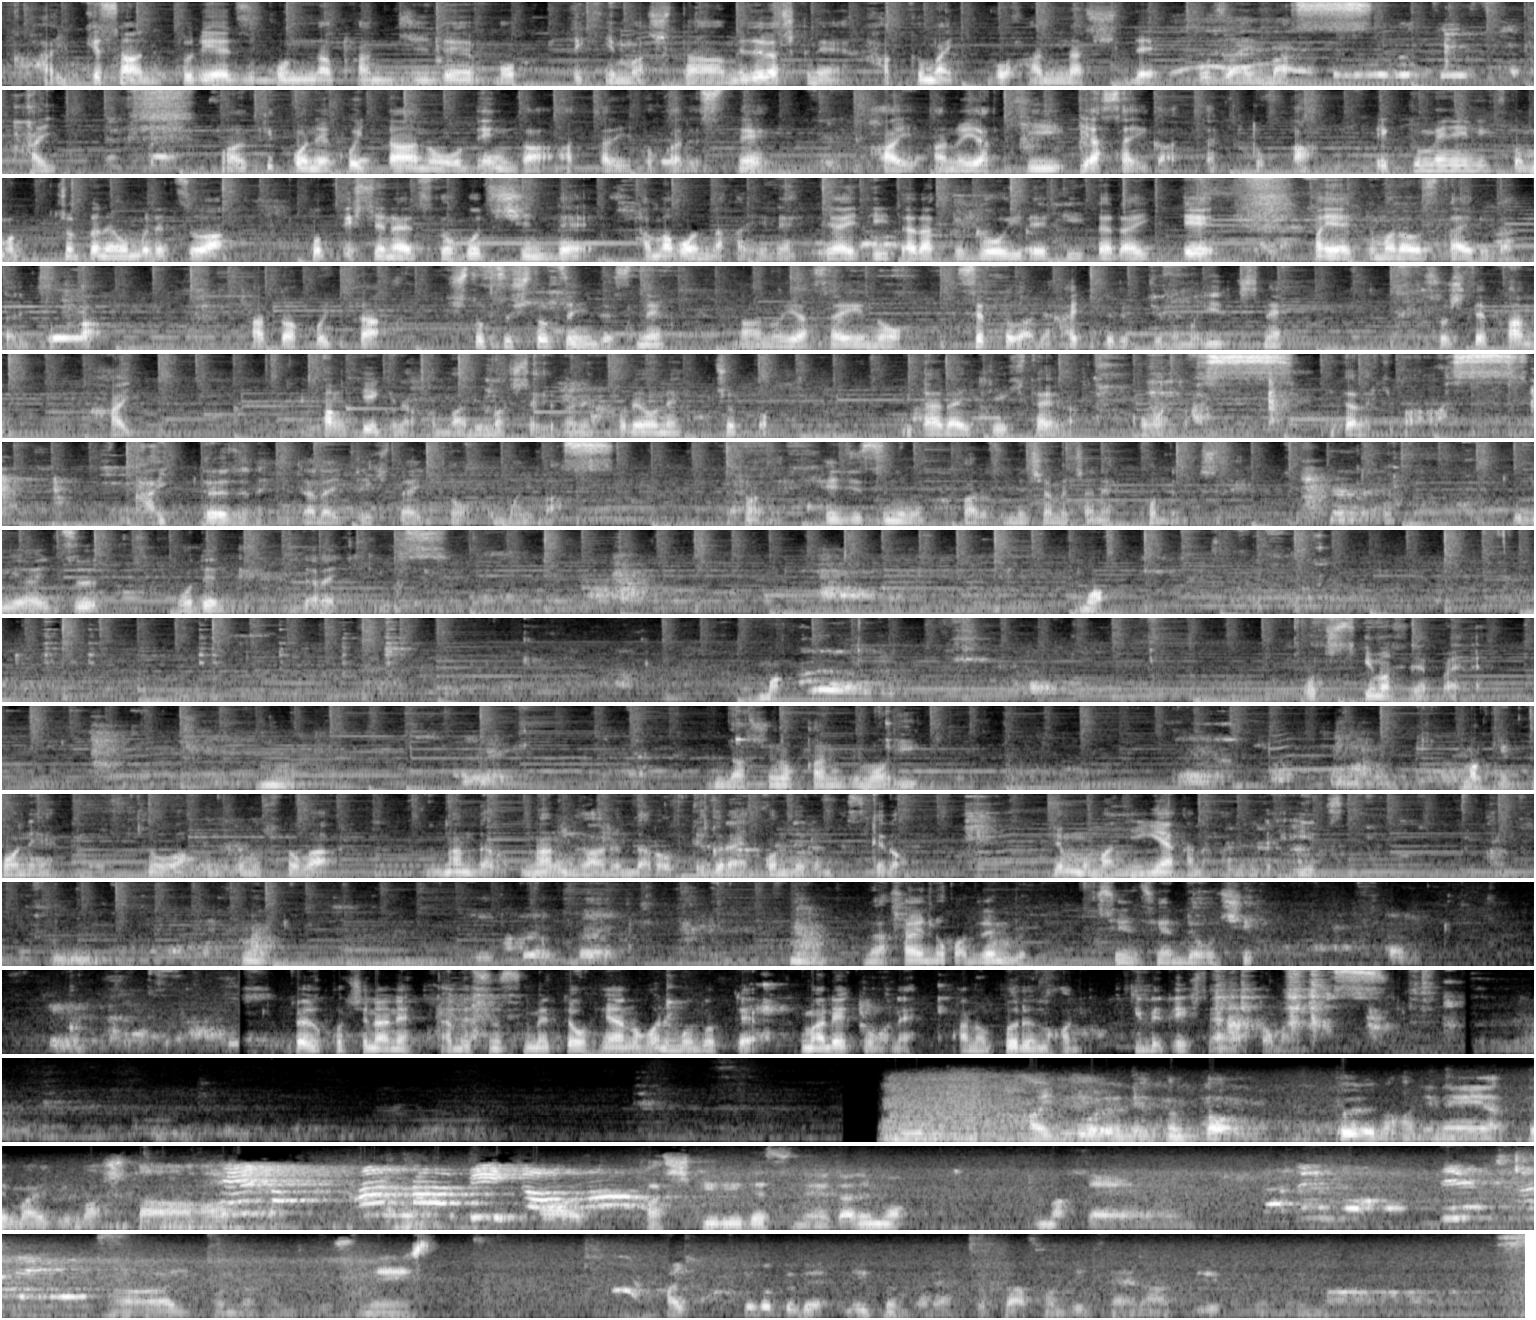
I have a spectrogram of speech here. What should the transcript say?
はい。今朝はねとりあえずこんな感じで持ってきました。珍しくね白米ご飯なしでございます。はい、まあ、結構ねこういったあのおでんがあったりとかですね。はい。あの焼き野菜があったりとかエッグメニューに行くと、まあ、ちょっとねオムレツは持ってきてないですけどご自身で卵の中にね焼いていただく具を入れていただいて、まあ、焼いてもらうスタイルだったりとか。あとはこういった一つ一つにですねあの野菜のセットがね入ってるっていうのもいいですね。そしてパン。はい。パンケーキなんかもありましたけどねこれをねちょっといただいていきたいなと思います。いただきます。はい。とりあえずねいただいていきたいと思います。今日はね平日にもかかわらずめちゃめちゃね混んでますね。とりあえず、おでんね、いただいていきます。うまっ。うまっ。落ち着きますね、やっぱりね。うん。だしの感じもいい。まあ結構ね、今日は本当に人が、なんだろう、何があるんだろうってぐらい混んでるんですけど、でもまあ賑やかな感じでいいですね。うん。うん。野菜とか全部新鮮で美味しい。とりあえずこちらね、食べ進めてお部屋の方に戻って、まあ、レイ君をね、あのプールの方に入れていきたいなと思います。はい、ということで、レイ君とプールの方にね、やってまいりました。はい、貸し切りですね。誰もいません。はい、こんな感じですね。はい、ということで、レイ君とね、ちょっと遊んでいきたいなっていうふうに思います。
